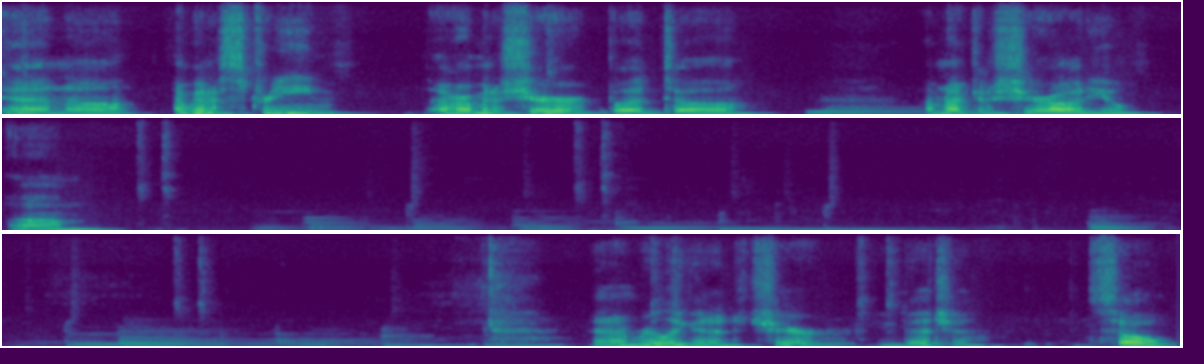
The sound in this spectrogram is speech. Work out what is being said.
and uh, I'm going to stream or I'm going to share, but I'm not going to share audio. Um, and I'm really going to share. You betcha. So.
